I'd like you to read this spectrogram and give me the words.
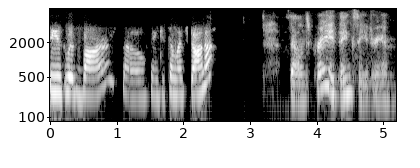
sees with VARs. So thank you so much, Donna. Sounds great. Thanks, Adrienne.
